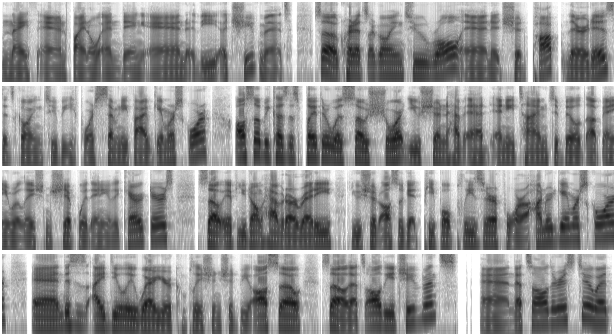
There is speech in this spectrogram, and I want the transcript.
ninth and final ending and the achievement. So credits are going to roll and it should pop. There it is. It's going to be for 75 gamer score. Also, because this playthrough was so short, you shouldn't have had any time to build up any relationship with any of the characters. So if you don't have it already, you should also get People Pleaser for 100 gamer score. And this is ideally where your completion should be also. So that's all the achievements. And that's all there is to it.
